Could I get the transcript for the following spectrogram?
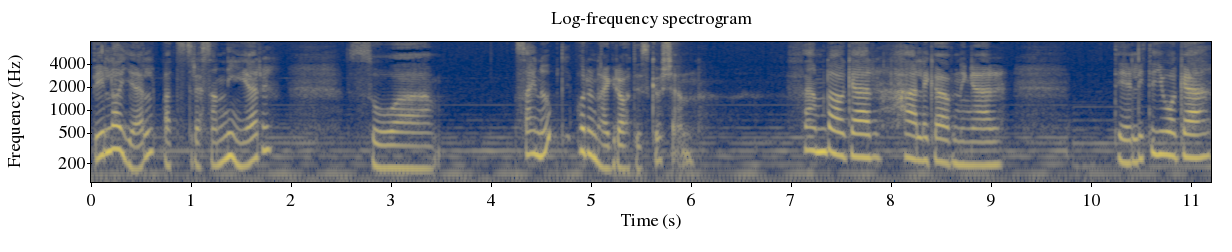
vill ha hjälp att stressa ner så eh, signa upp dig på den här gratiskursen. Fem dagar, härliga övningar. Det är lite yoga,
